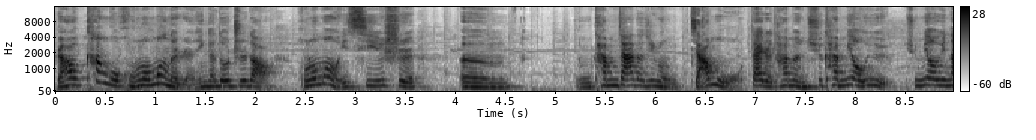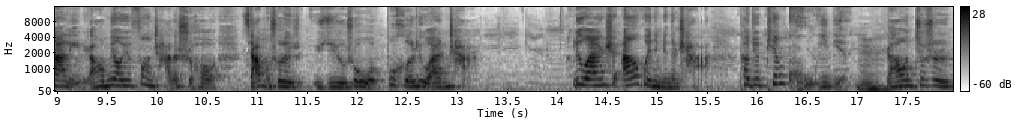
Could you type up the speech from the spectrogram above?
然后看过《红楼梦》的人应该都知道，《红楼梦》有一期是，嗯嗯，他们家的这种贾母带着他们去看妙玉，去妙玉那里，然后妙玉奉茶的时候，贾母说了一句，说我不喝六安茶，六安是安徽那边的茶，它就偏苦一点。嗯，然后就是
